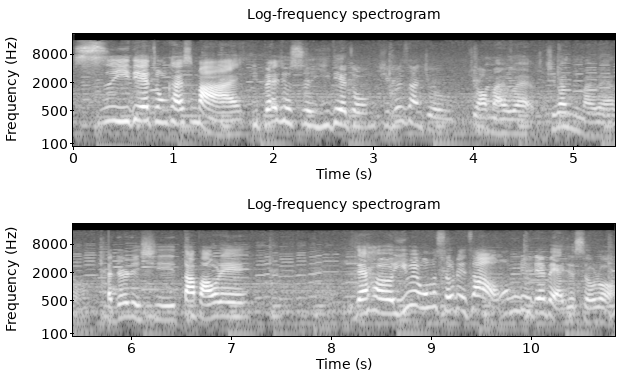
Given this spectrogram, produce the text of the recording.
十一点钟开始卖，一般就是一点钟，基本上就就要卖完，基本上就卖完了。在这儿那些打包的，然后因为我们收得早，我们六点半就收了。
